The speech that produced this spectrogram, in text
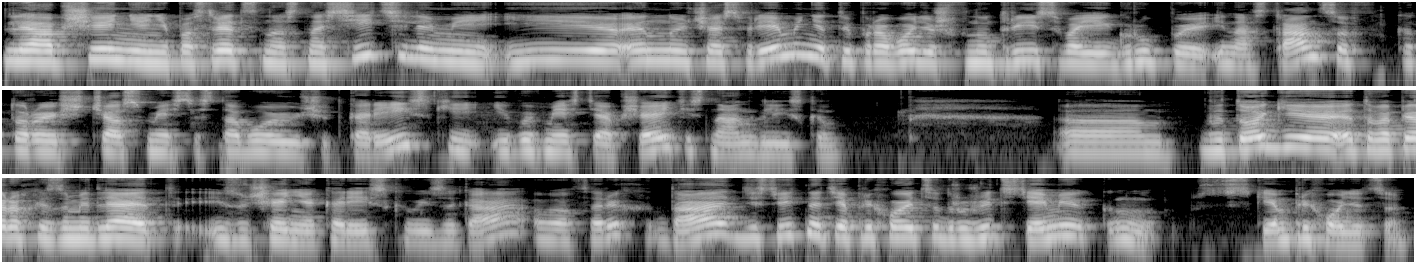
для общения непосредственно с носителями, и энную часть времени ты проводишь внутри своей группы иностранцев, которые сейчас вместе с тобой учат корейский, и вы вместе общаетесь на английском. Эм, в итоге это, во-первых, и замедляет изучение корейского языка, а во-вторых, да, действительно тебе приходится дружить с теми, ну, с кем приходится.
